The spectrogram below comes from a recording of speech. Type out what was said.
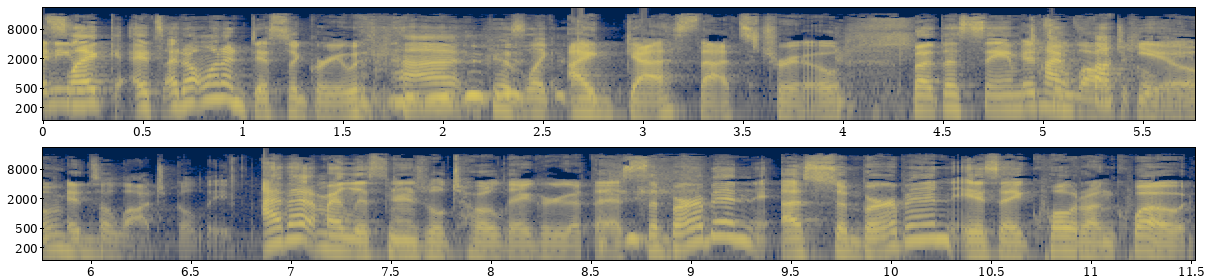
Any- like it's. I don't want to disagree with that because, like, I guess that's true, but at the same It's time, fuck you. leap. It's a logical leap. I bet my listeners will totally agree with this. Suburban, a suburban is a quote unquote,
